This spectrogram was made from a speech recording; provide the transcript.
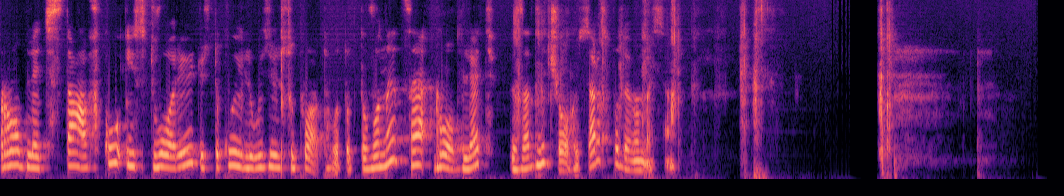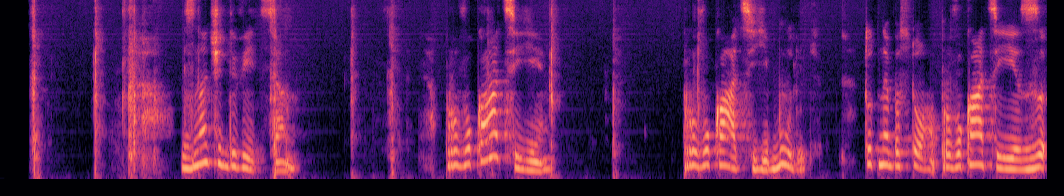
роблять ставку і створюють ось таку ілюзію супротиву. Тобто вони це роблять задля чогось. Зараз подивимося. Значить, дивіться, провокації, провокації будуть. Тут не без того. Провокації з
